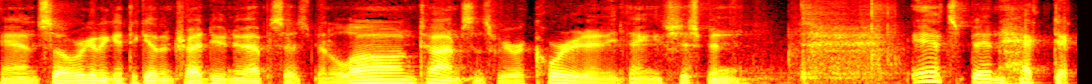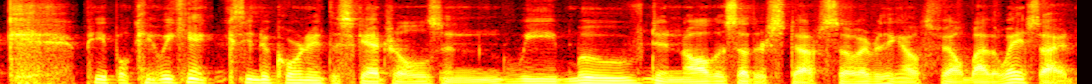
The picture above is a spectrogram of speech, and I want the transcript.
And so we're going to get together and try to do a new episode. It's been a long time since we recorded anything. It's just been, it's been hectic. People can't, we can't seem to coordinate the schedules, and we moved and all this other stuff. So everything else fell by the wayside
